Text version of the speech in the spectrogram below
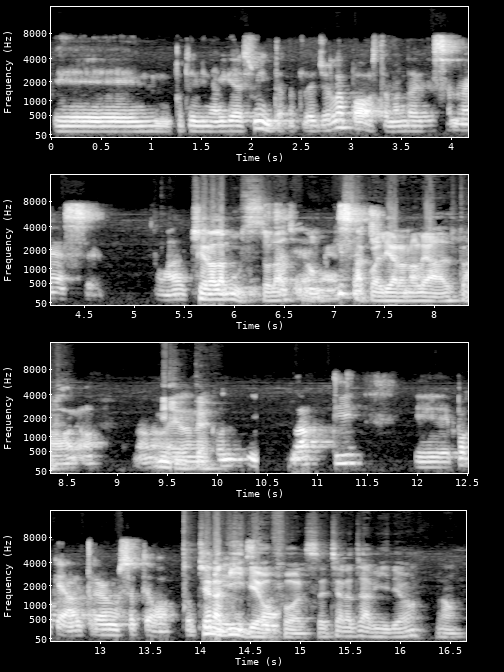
e potevi navigare su internet, leggere la posta, mandare sms. C'era la bussola? No, chissà quali erano le altre. No, no, no, no erano i contatti e poche altre erano 7-8. C'era video forse? C'era già video? No.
